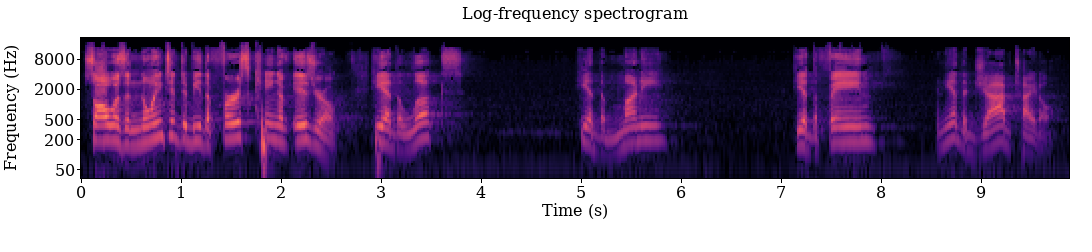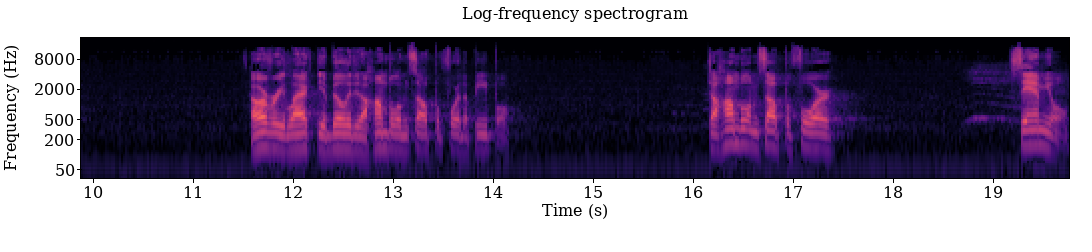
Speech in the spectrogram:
Saul was anointed to be the first king of Israel. He had the looks, he had the money, he had the fame, and he had the job title. However, he lacked the ability to humble himself before the people, to humble himself before Samuel,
